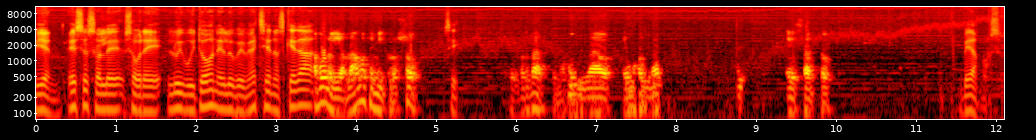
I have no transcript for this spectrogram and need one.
Bien, eso sobre, sobre Louis Vuitton, el VMH, nos queda... Ah, bueno, y hablábamos de Microsoft. Sí. Es verdad, hemos olvidado, hemos olvidado. Exacto. Veamos.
